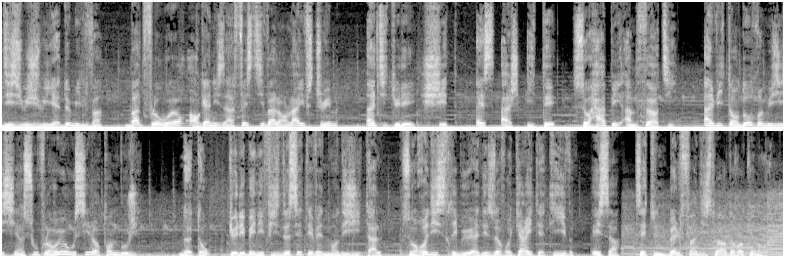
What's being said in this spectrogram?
18 juillet 2020, Bad Flower organise un festival en live stream intitulé Shit, S-H-I-T, So Happy I'm 30, invitant d'autres musiciens soufflant eux aussi leur 30 bougies. Notons que les bénéfices de cet événement digital sont redistribués à des œuvres caritatives, et ça, c'est une belle fin d'histoire de rock'n'roll.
